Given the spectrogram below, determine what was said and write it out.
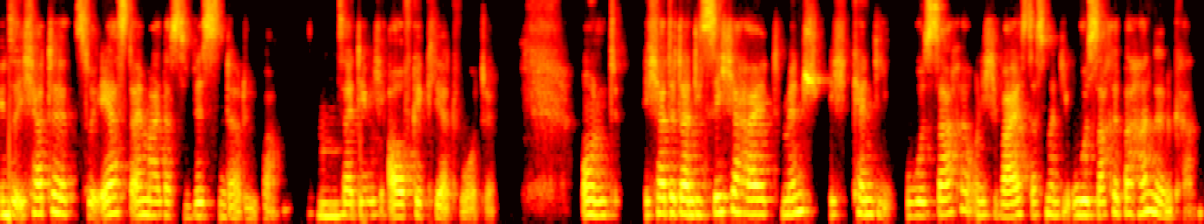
Also ich hatte zuerst einmal das Wissen darüber, mhm. seitdem ich aufgeklärt wurde. Und ich hatte dann die Sicherheit, Mensch, ich kenne die Ursache und ich weiß, dass man die Ursache behandeln kann.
